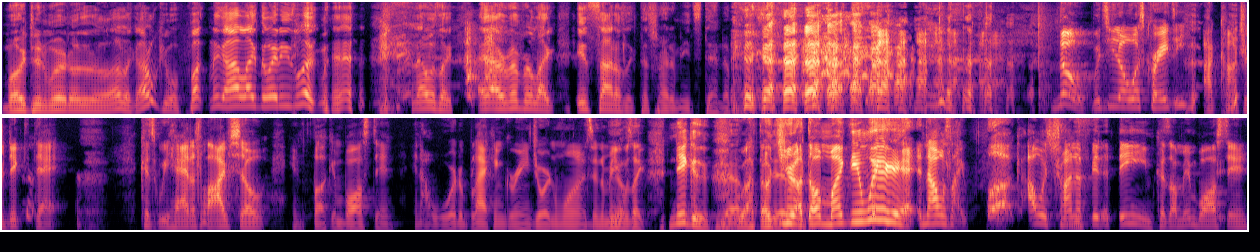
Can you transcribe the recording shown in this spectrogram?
Mike didn't wear those. I was like, I don't give a fuck, nigga. I like the way these look, man. And I was like, and I remember like inside, I was like, that's right. I mean, stand up. no, but you know what's crazy? I contradicted that because we had a live show in fucking Boston, and I wore the black and green Jordan ones, and the man Yep. was like, "Nigga, Yep, I thought you. I thought Mike didn't wear it," and I was like, "Fuck!" I was trying to fit a theme because I'm in Boston.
